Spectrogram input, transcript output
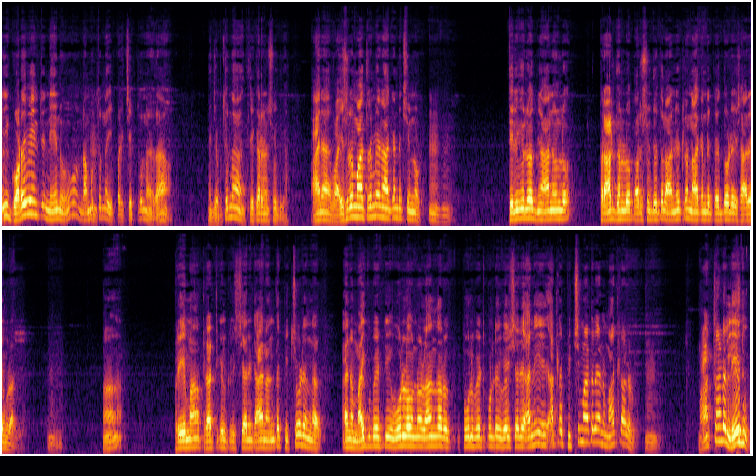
ఈ గొడవ ఏంటి నేను నమ్ముతున్నా ఇప్పటికి చెప్తున్నా కదా. నేను చెప్తున్నా త్రికరణ శుద్ధిగా. ఆయన వయసులో మాత్రమే నాకంటే చిన్నోడు. తెలివిలో జ్ఞానంలో ప్రార్థనలో పరిశుద్ధతలో అన్నిట్లో నాకంటే పెద్దోడే షాలేం రాజు? ప్రేమ ప్రాక్టికల్ క్రిస్టియానిటీ ఆయన అంతా పిచ్చోడేం కాదు. ఆయన మైక్ పెట్టి ఊళ్ళో ఉన్న వాళ్ళందరూ పూలు పెట్టుకుంటే వేసాలి అని అట్లా పిచ్చి మాటలు ఆయన మాట్లాడడు. మాట్లాడలేదు.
